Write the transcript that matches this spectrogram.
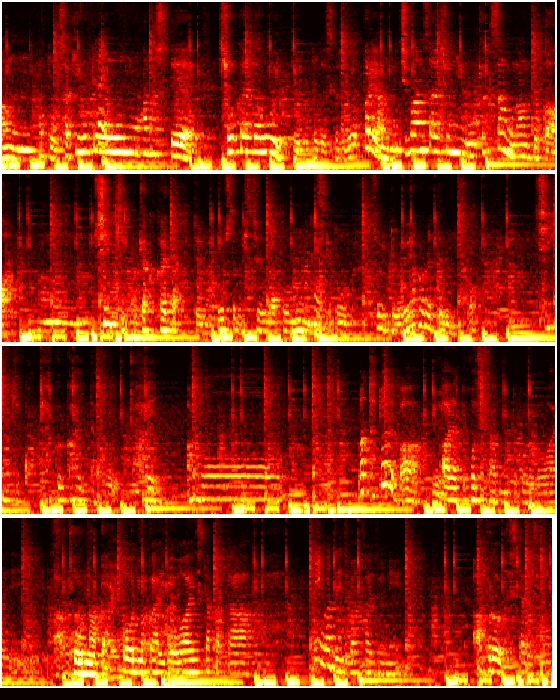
あのあと先ほどの話で、紹介が多いっていうことですけどやっぱりあの一番最初にお客さんをなんとかあの新規顧客開拓っていうのはどうしても必要だと思うんですけど、はい、それどうやられてるんですか？新規顧客開拓。はい。あのー、まあ、例えば、ええ、ああやって星さんのところでお会いした交流会交流会でお会いした方にまず一番最初にアプローチしたりします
